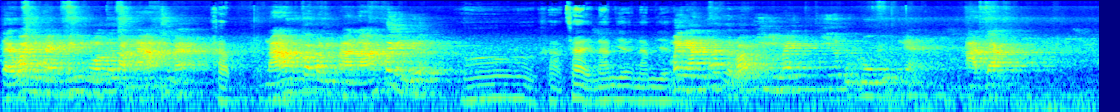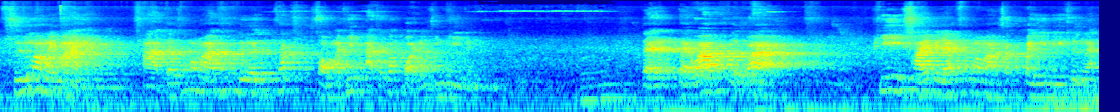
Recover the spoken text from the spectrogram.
แต่ว่ายังไงมันไม่มีมอเตอร์ปั่นน้ำใช่ไหมครับ น้ำก็ปริมาณน้ำก็ยังเยอะอ๋อครับ ใช่น้ำเยอะน้ำเยอะ ไม่งั้นถ้าเกิดว่าพี่ไม่พี่ระบุรูปุ๊บเนี่ยอาจจะซื้อมาใหม่ๆ อาจจะสักประมาณสักเดือนสักสองอาทิตย์อาจจะต้องปล่อยน้ำทิ้งทีหนึ่งแต่แต่ว่าถ้าเกิดว่า พี่ใช้ไปแล้วสักประมาณสักปีดีขึ้นแล้ว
